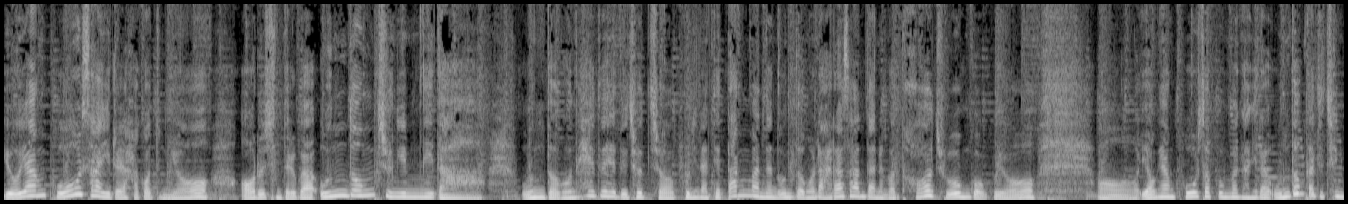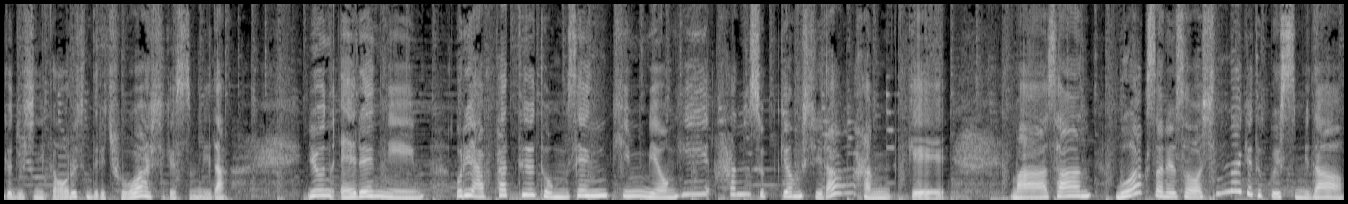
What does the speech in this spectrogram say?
요양보호사 일을 하거든요. 어르신들과 운동 중입니다. 운동은 해도 해도 좋죠. 본인한테 딱 맞는 운동을 알아서 한다는 건 더 좋은 거고요. 어, 영양보호사뿐만 아니라 운동까지 챙겨주시니까 어르신들이 좋아하시겠습니다. 윤에렌님, 우리 아파트 동생 김명희, 한숙경 씨랑 함께 마산 무악산에서 신나게 듣고 있습니다.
